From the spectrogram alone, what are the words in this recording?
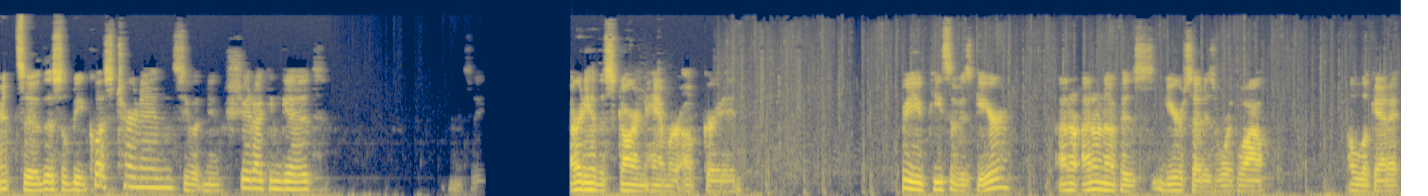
Alright, so this will be quest turn in, see what new shit I can get. Let's see. I already have the Skarn hammer upgraded. Free piece of his gear? I don't I don't know if his gear set is worthwhile. I'll look at it.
